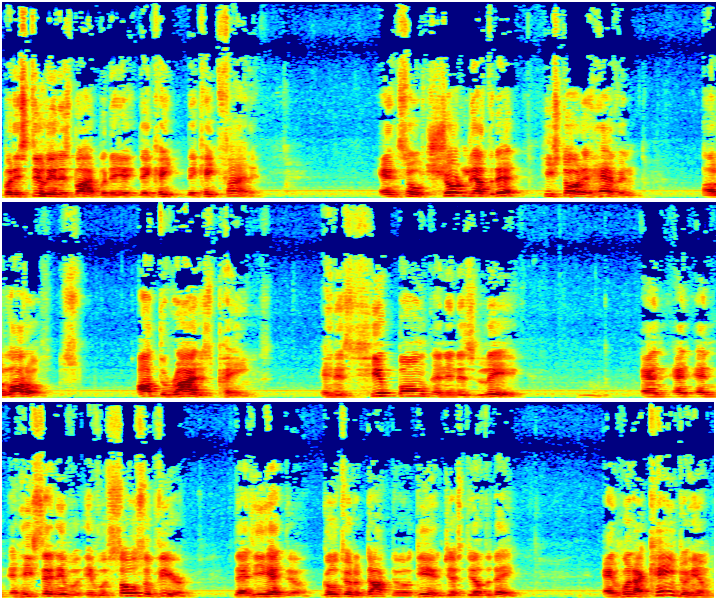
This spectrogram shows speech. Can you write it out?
but it's still in his body, but they they can't they can't find it. And so shortly after that, he started having a lot of arthritis pains in his hip bones and in his leg. And, and, and, and he said it was, it was so severe that he had to go to the doctor again just the other day. And when I came to him,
